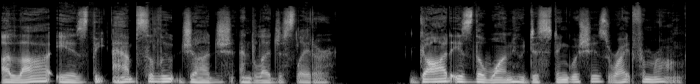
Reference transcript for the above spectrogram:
Allah is the absolute judge and legislator. God is the one who distinguishes right from wrong.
